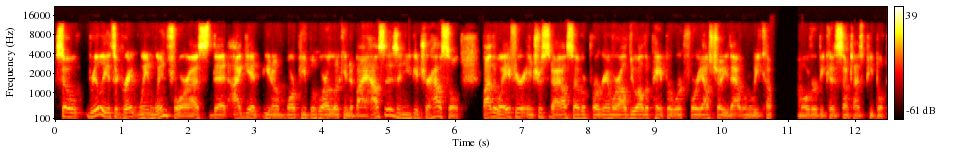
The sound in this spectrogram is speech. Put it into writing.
So really it's a great win-win for us that I get, you know, more people who are looking to buy houses and you get your house sold. By the way, if you're interested, I also have a program where I'll do all the paperwork for you. I'll show you that when we come over because sometimes people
